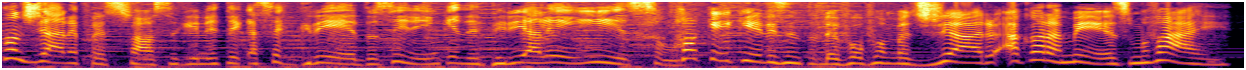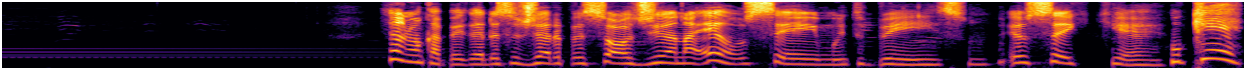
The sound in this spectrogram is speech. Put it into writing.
Um diário pessoal significa segredos e ninguém deveria ler isso. Ok, que eles então devolvam meu diário agora mesmo, vai. Eu nunca pegaria seu diário pessoal, Diana. Eu sei muito bem isso. Eu sei o que que é. O quê?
